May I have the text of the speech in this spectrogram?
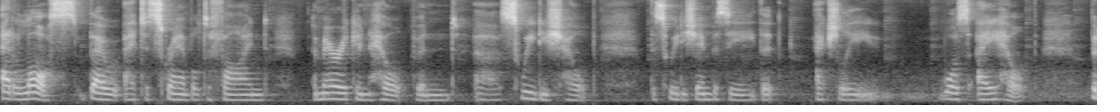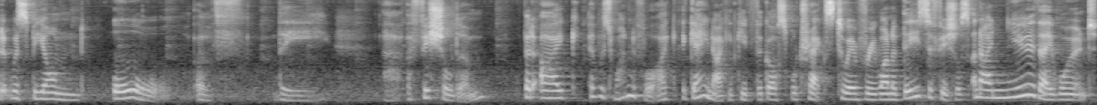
at a loss. They had to scramble to find American help and uh, Swedish help, the Swedish embassy that actually was a help, but it was beyond all of the uh, officialdom. But I, it was wonderful. I, again, I could give the gospel tracts to every one of these officials, and I knew they weren't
